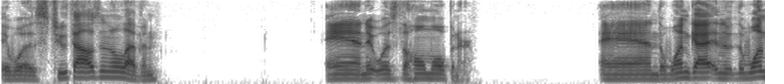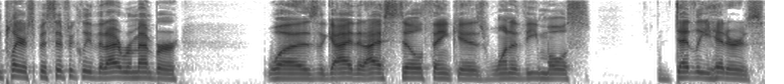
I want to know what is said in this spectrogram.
it was 2011, and it was the home opener. And the one guy, and the one player specifically that I remember was the guy that I still think is one of the most deadly hitters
